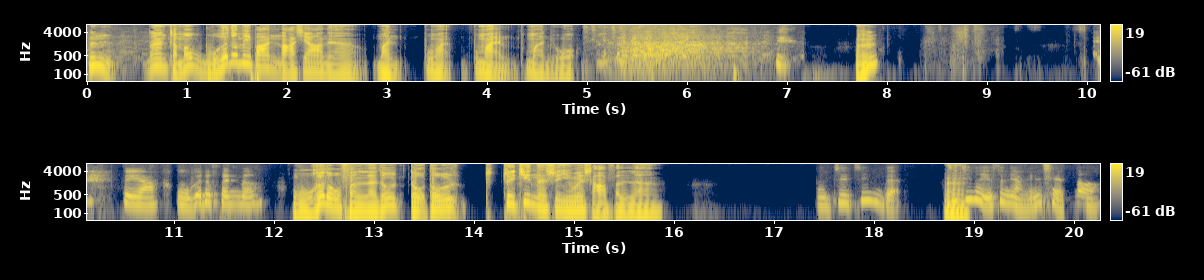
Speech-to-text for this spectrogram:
嗯。那怎么五个都没把你拿下呢？满不满不满不满足？嗯？对呀，五个都分了。五个都分了，都都都最近的是因为啥分了？嗯，最近的，最近的也是两年前的。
